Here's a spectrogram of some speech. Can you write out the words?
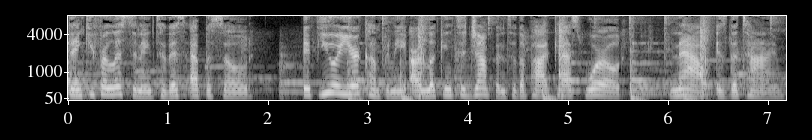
Thank you for listening to this episode. If you or your company are looking to jump into the podcast world, now is the time.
